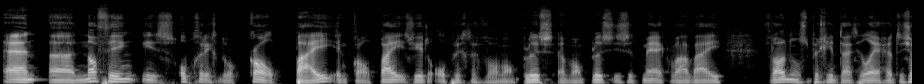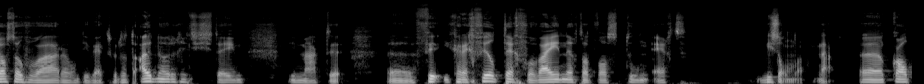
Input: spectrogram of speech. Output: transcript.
En eh, Nothing is opgericht door Carl. En Carl is weer de oprichter van OnePlus. En OnePlus is het merk waar wij vooral in onze begintijd heel erg enthousiast over waren. Want die werkte met het uitnodigingssysteem. Die maakte, eh, veel, je kreeg veel tech voor weinig. Dat was toen echt bijzonder. Nou, eh Carl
